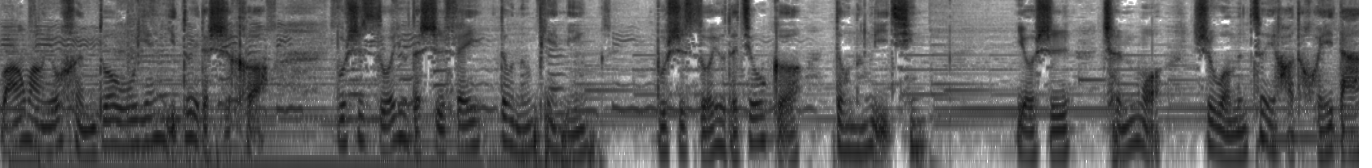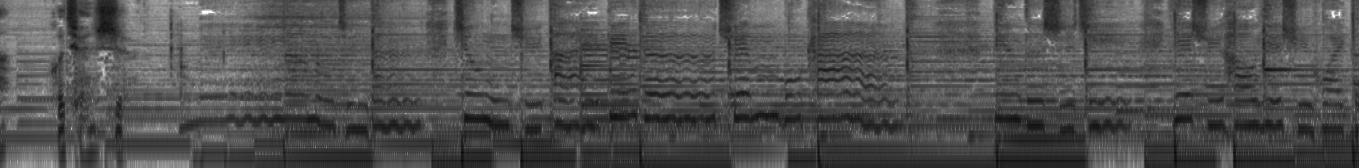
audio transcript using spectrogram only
往往有很多无言以对的时刻。不是所有的是非都能辨明，不是所有的纠葛都能理清。有时沉默是我们最好的回答和诠释。时机，也许好，也许坏各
